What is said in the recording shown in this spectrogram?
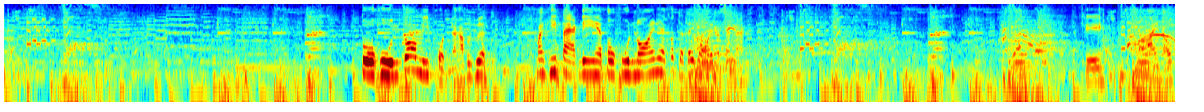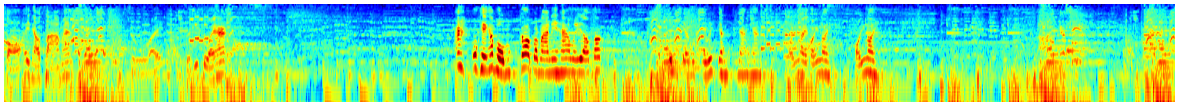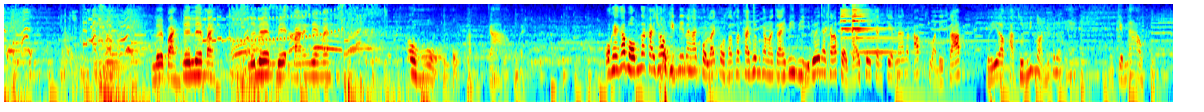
ตัวคูณก็มีผลนะครับเพื่อนๆ บางทีแตกดีเนี่ย ตัวคูณน้อยเนี่ย ก็จะได้น้อยเหมือนกันนะโอเควายแถวสองไอ้แถวสามฮะ สวย สวยที่สวยฮะอะโอเคครับผมก็ประมาณนี้ฮะวันนี้เราก็ เฮ้ยยังเฮ้ยยังยังยังขออีกหน่อยขออีกหน่อยขออีกหน่อยเลื่อยไปเลื่อยเลยไปเลื่อยเลยเบียมาเรียงๆไหมโอ้โหหกพันเก้าไปโอเคครับผมถ้าใครชอบคลิปนี้นะฮะกดไลค์กดซับสไครป์เพื่อเป็นกำลังใจให้พี่ผีด้วยนะครับผมไว้เจอกันเกมหน้านะครับ สวัสดีครับ วันนี้เราขาดทุนนิดหน่อยไม่เป็นไรเดี๋ยวเกมหน้าเอาคืน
